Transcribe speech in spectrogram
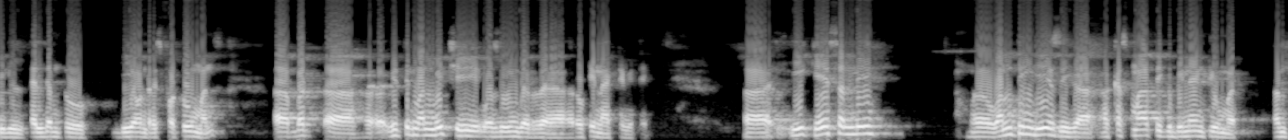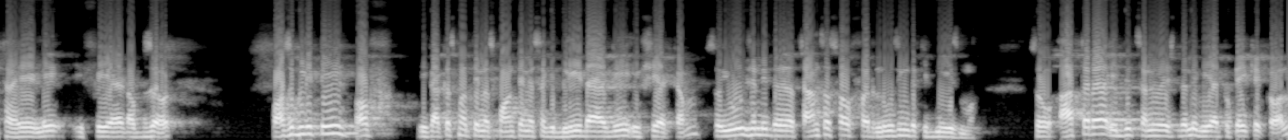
will tell them to be on rest for two months but within one week she was doing our routine activity ಈ ಕೇಸಲ್ಲಿ ಒನ್ ಥಿಂಗ್ ಈಸ್ ಈಗ ಅಕಸ್ಮಾತ್ ಈಗ ಬಿನೈನ್ ಟ್ಯೂಮರ್ ಅಂತ ಹೇಳಿ if you had observe possibility of ಈಗ ಅಕಸ್ಮಾತ್ ಇನ್ನು ಸ್ಪಾಂಟೇನಿಯಸ್ ಆಗಿ ಬ್ಲೀಡ್ ಆಗಿ if she come so usually the chances of for losing the kidney is more so ಆ ತರ ಇದ್ದಿದ್ದ ಸನ್ನಿವೇಶದಲ್ಲಿ we have to take a call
